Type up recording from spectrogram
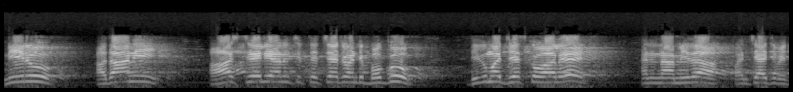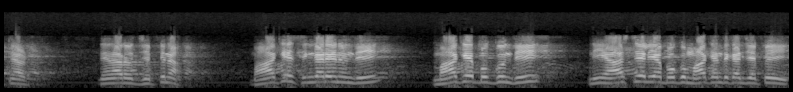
మీరు అదాని ఆస్ట్రేలియా నుంచి తెచ్చేటువంటి బొగ్గు దిగుమతి చేసుకోవాలి అని నా మీద పంచాయతీ పెట్టినాడు. నేను ఆ రోజు చెప్పిన మాకే సింగరేణి ఉంది మాకే బొగ్గు ఉంది నీ ఆస్ట్రేలియా బొగ్గు మాకెందుకని చెప్పి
